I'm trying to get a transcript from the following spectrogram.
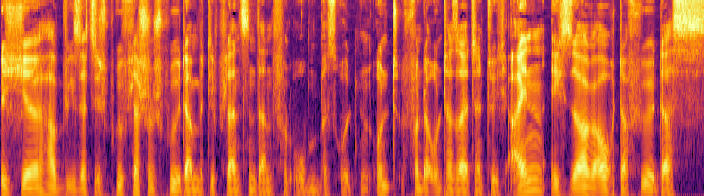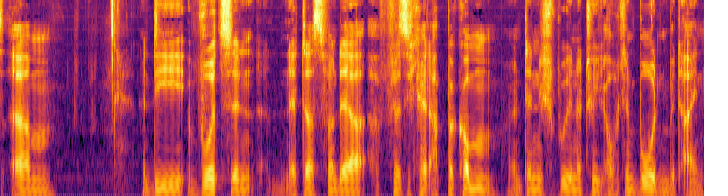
Ich äh, habe, wie gesagt, die Sprühflasche und sprühe damit die Pflanzen dann von oben bis unten und von der Unterseite natürlich ein. Ich sorge auch dafür, dass ähm, die Wurzeln etwas von der Flüssigkeit abbekommen, denn ich sprühe natürlich auch den Boden mit ein.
